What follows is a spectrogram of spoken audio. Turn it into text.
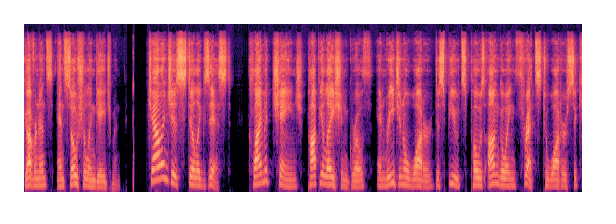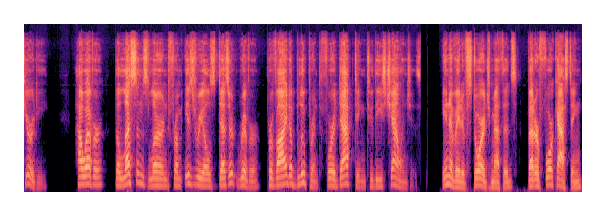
governance, and social engagement. Challenges still exist, Climate change, population growth, and regional water disputes pose ongoing threats to water security. However, the lessons learned from Israel's desert river provide a blueprint for adapting to these challenges. Innovative storage methods, better forecasting,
